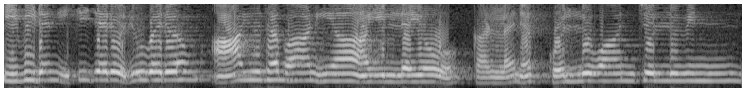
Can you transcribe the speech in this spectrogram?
ഇവിടെ നിശിചരൊരുവരും ആയുധപാണിയായില്ലയോ? കള്ളനെ കൊല്ലുവാൻ ചൊല്ലുവിൻ.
